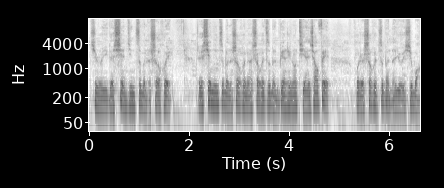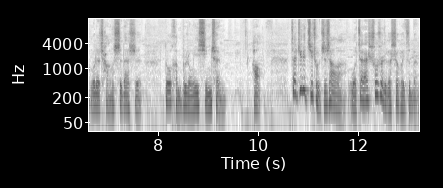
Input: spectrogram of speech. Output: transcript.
进入一个现金资本的社会，这个现金资本的社会呢，社会资本变成一种体验消费，或者社会资本呢有一些网络的尝试，但是都很不容易形成。好，在这个基础之上啊，我再来说说这个社会资本。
